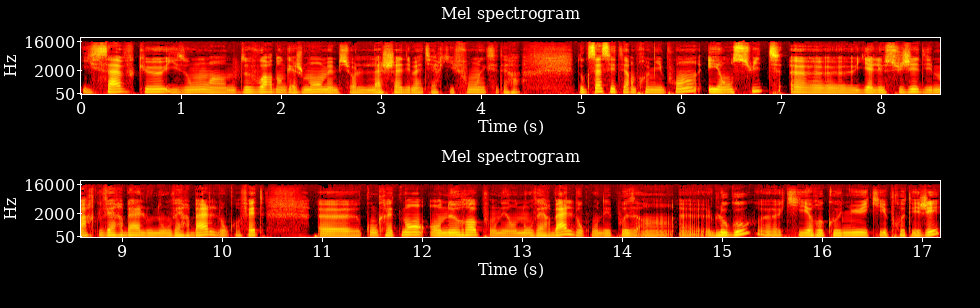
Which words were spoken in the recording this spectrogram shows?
ils savent qu'ils ont un devoir d'engagement, même sur l'achat des matières qu'ils font, etc. Donc ça, c'était un premier point. Et ensuite, il y a le sujet des marques verbales ou non verbales. Donc en fait, concrètement, en Europe, on est en non verbal, donc on dépose un euh, logo euh, qui est reconnu et qui est protégé.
